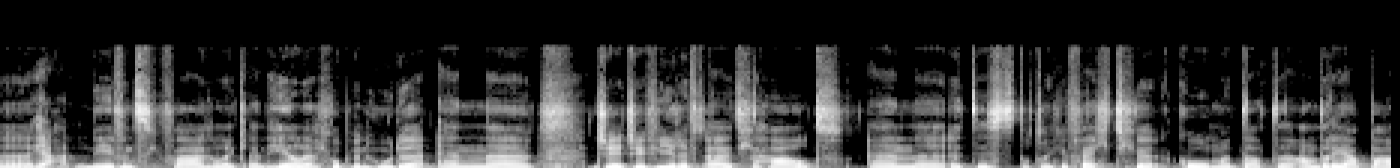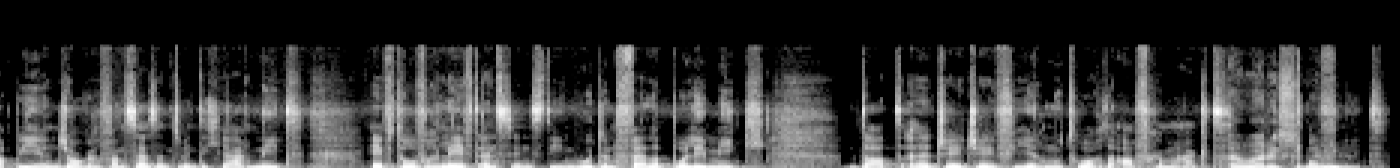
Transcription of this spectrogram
eh, ja, levensgevaarlijk en heel erg op hun hoede. En eh, JJ4 heeft uitgehaald. En eh, het is tot een gevecht gekomen dat Andrea Papi, een jogger van 26 jaar, niet heeft overleefd. En sindsdien woedt een felle polemiek dat eh, JJ4 moet worden afgemaakt. En waar is ze nu? Of niet.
